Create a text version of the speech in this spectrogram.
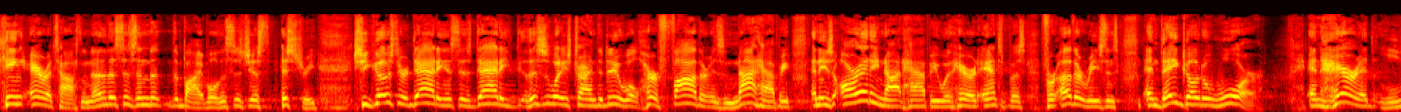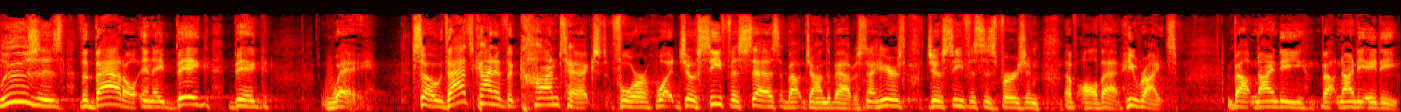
King Aretas. None of this is in the, the, Bible, this is just history. She goes to her daddy and says, Daddy, this is what he's trying to do. Well, her father is not happy, and he's already not happy with Herod Antipas for other reasons, and they go to war. And Herod loses the battle in a big, big way. So that's kind of the context for what Josephus says about John the Baptist. Now, here's Josephus's version of all that. He writes, about 90, about 90 AD.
